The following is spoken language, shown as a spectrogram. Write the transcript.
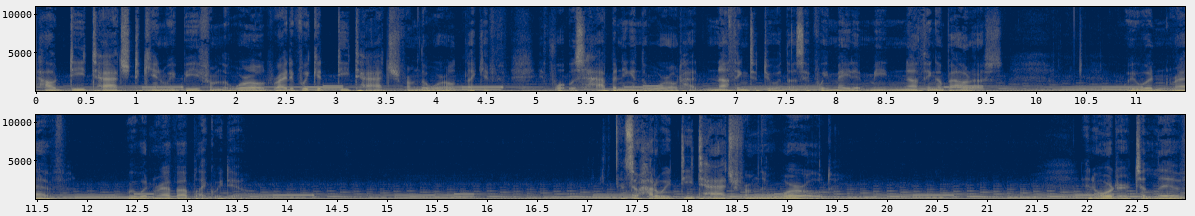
How detached can we be from the world, right? If we could detach from the world, like if, if what was happening in the world had nothing to do with us, if we made it mean nothing about us, we wouldn't rev. We wouldn't rev up like we do. And so, how do we detach from the world in order to live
